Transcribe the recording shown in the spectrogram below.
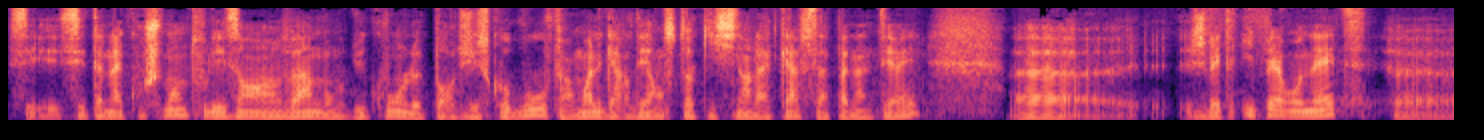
c'est un accouchement tous les ans un vin, donc du coup on le porte jusqu'au bout. Enfin moi le garder en stock ici dans la cave, ça a pas d'intérêt. Euh, je vais être hyper honnête. Euh,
